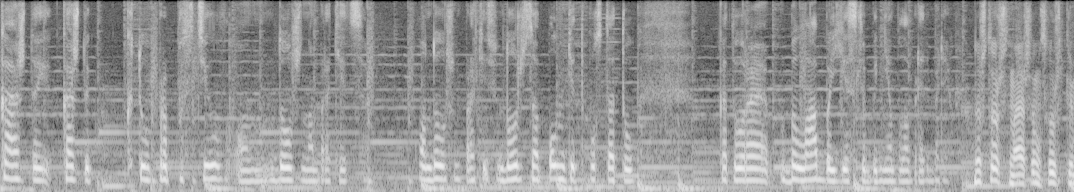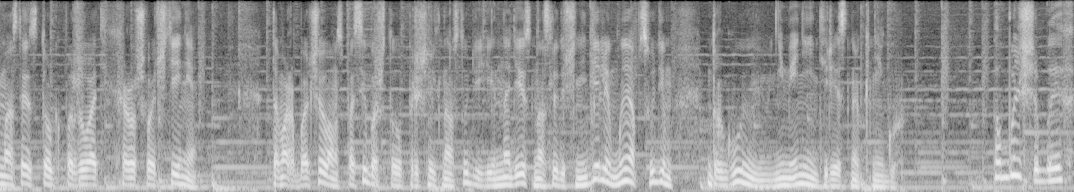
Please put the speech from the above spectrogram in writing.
каждый, каждый, кто пропустил, он должен обратиться. Он должен обратиться, он должен заполнить эту пустоту которая была бы, если бы не было Брэдбери. Ну что ж, нашим слушателям остается только пожелать хорошего чтения. Тамара, большое вам спасибо, что пришли к нам в студию. И надеюсь, на следующей неделе мы обсудим другую, не менее интересную книгу. Побольше бы их.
